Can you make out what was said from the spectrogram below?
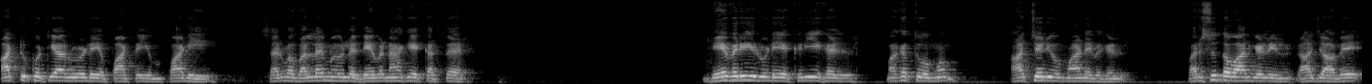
ஆட்டுக்குட்டியானுடைய பாட்டையும் பாடி சர்வ வல்லமையுள்ள தேவனாகிய கர்த்தர் தேவரீருடைய கிரியைகள் மகத்துவமும் ஆச்சரியமானவைகள். பரிசுத்தவான்களின் ராஜாவே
